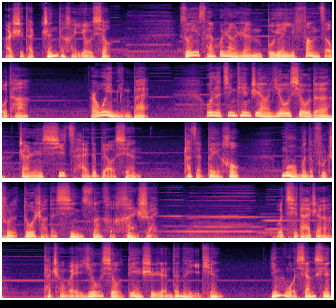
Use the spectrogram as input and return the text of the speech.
而是她真的很优秀。所以才会让人不愿意放走他。而我也明白，为了今天这样优秀的、让人惜才的表现，他在背后默默的付出了多少的辛酸和汗水。我期待着他成为优秀电视人的那一天，因为我相信，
